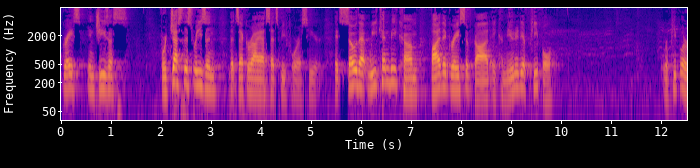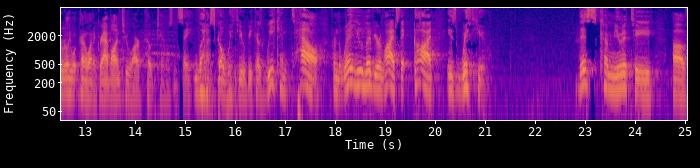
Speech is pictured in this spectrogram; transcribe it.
grace in Jesus for just this reason that Zechariah sets before us here. It's so that we can become, by the grace of God, a community of people where people are really going to want to grab onto our coattails and say, Let us go with you, because we can tell from the way you live your lives that God is with you. This community of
